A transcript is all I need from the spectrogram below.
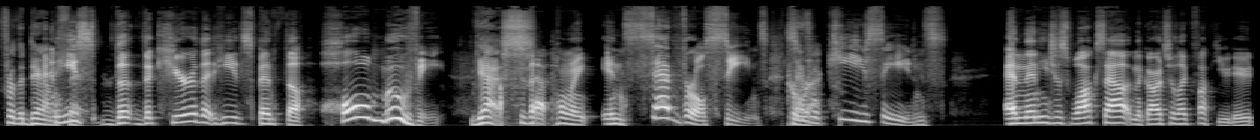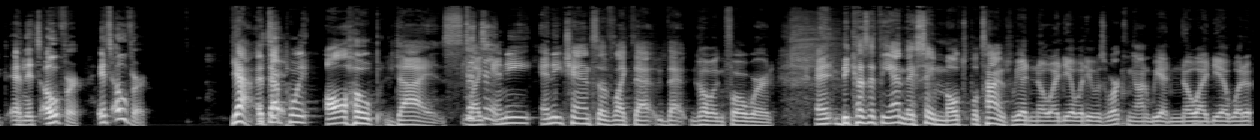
for the damn And he's the the cure that he'd spent the whole movie yes to that point in several scenes, several key scenes. And then he just walks out, and the guards are like, "Fuck you, dude!" And it's over. It's over. Yeah, at that it. point, all hope dies. That's like it. any any chance of like that that going forward, and because at the end they say multiple times, we had no idea what he was working on. We had no idea what it,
